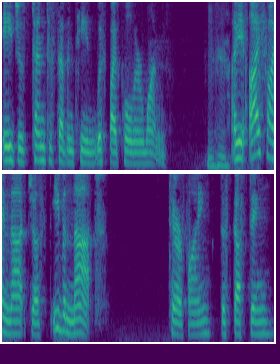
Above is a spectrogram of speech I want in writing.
ages 10 to 17 with bipolar one. Mm-hmm. I mean, I find that just, even that, terrifying, disgusting,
